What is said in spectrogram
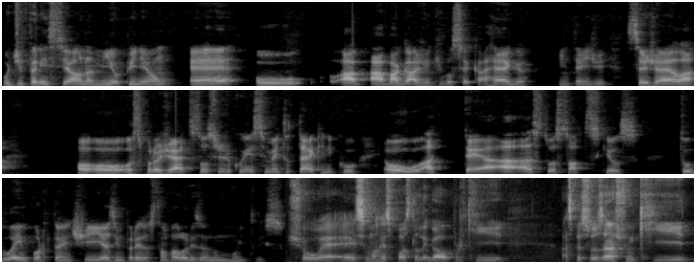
o diferencial, na minha opinião, é o, a, a bagagem que você carrega entende? Seja ela o, o, os projetos, ou seja o conhecimento técnico, ou até a, as tuas soft skills. Tudo é importante e as empresas estão valorizando muito isso. Show, é, essa é uma resposta legal porque as pessoas acham que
